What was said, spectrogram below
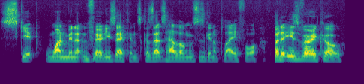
skip 1 minute and 30 seconds because that's how long this is going to play for. But it is very cool.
